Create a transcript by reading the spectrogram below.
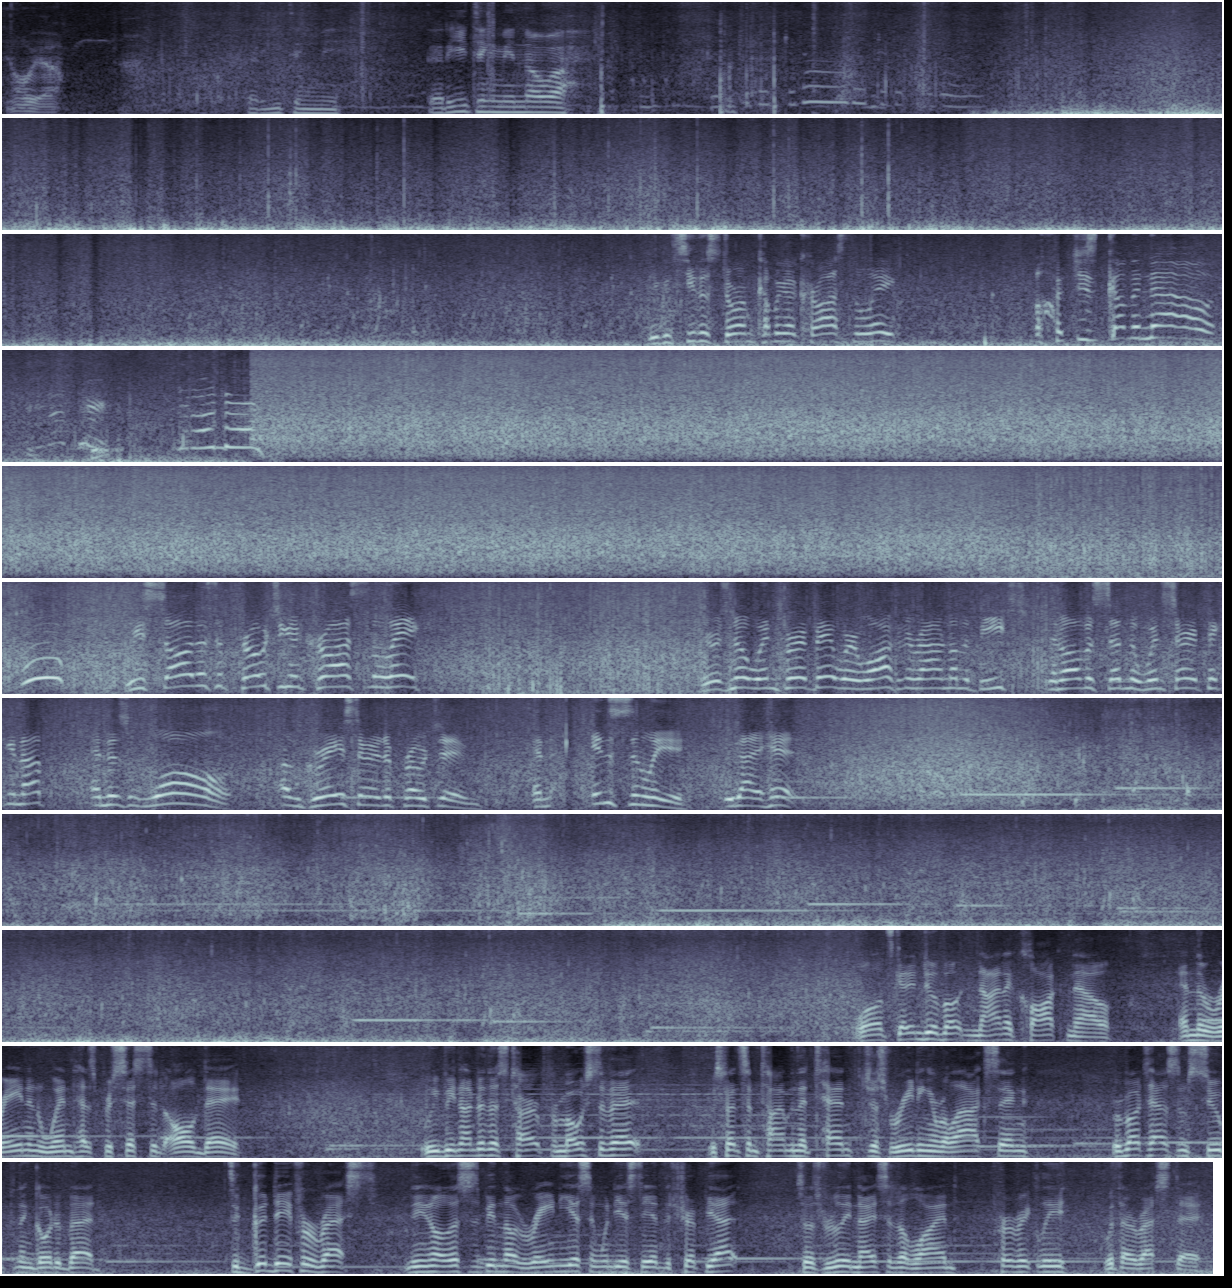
Oh yeah. They're eating me. They're eating me, Noah. You can see the storm coming across the lake. Oh, she's coming now! Get under! Get under! We saw this approaching across the lake. There was no wind for a bit. We were walking around on the beach. Then all of a sudden the wind started picking up and this wall of gray started approaching. And instantly we got hit. Well, it's getting to about 9 o'clock now, and the rain and wind has persisted all day. We've been under this tarp for most of it. We spent some time in the tent just reading and relaxing. We're about to have some soup and then go to bed. It's a good day for rest. You know, this has been the rainiest and windiest day of the trip yet, so it's really nice it aligned perfectly with our rest day.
